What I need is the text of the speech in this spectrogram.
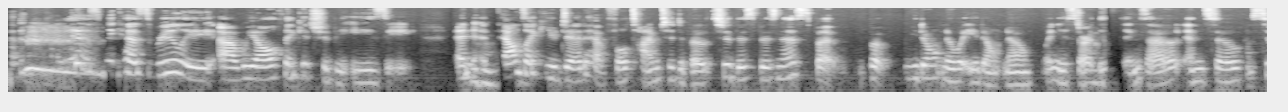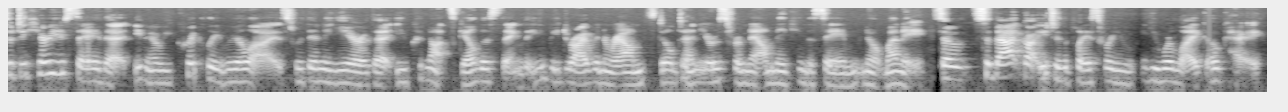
it is because really uh, we all think it should be easy And mm-hmm. it sounds like you did have full time to devote to this business, but but you don't know what you don't know when you start these things out. And so so to hear you say that, you know, you quickly realized within a year that you could not scale this thing, that you'd be driving around still 10 years from now making the same no money. So so that got you to the place where you you were like, okay,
